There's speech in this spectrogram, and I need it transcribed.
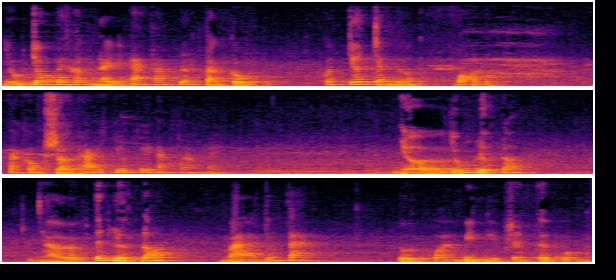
Dù cho cái thân này ác pháp đến tận cùng có chết chăng nữa bỏ đi, ta không sợ hãi trước cái ác pháp này. Nhờ dũng lực đó nhờ tính lực đó mà chúng ta vượt qua biển nghiệp sinh tử của mình.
